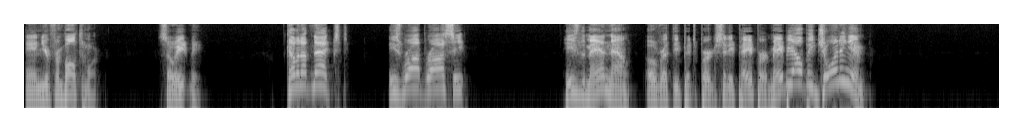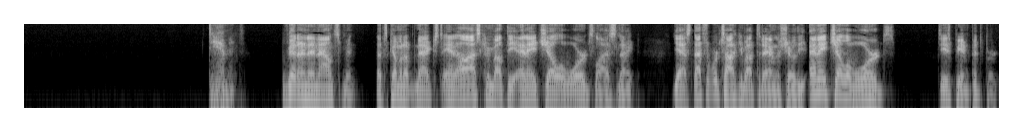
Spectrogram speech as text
And you're from Baltimore. So eat me. Coming up next, he's Rob Rossi. He's the man now over at the Pittsburgh City Paper. Maybe I'll be joining him. Damn it. We've got an announcement that's coming up next, and I'll ask him about the NHL awards last night. Yes, that's what we're talking about today on the show. The NHL awards. ESPN Pittsburgh.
